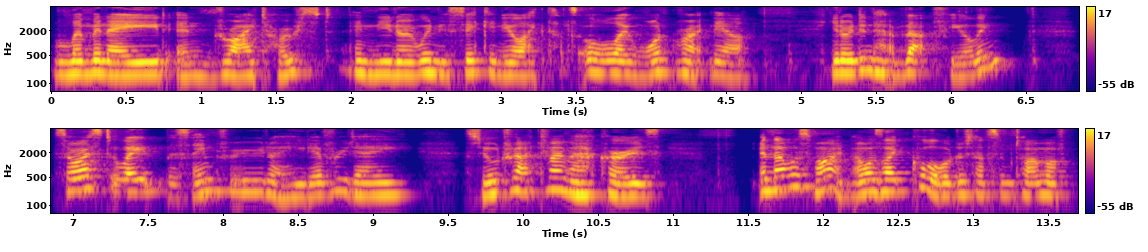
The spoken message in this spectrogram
lemonade and dry toast. And you know, when you're sick and you're like, that's all I want right now. You know, I didn't have that feeling. So I still ate the same food I eat every day, still tracked my macros. And that was fine. I was like, cool, I'll just have some time off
